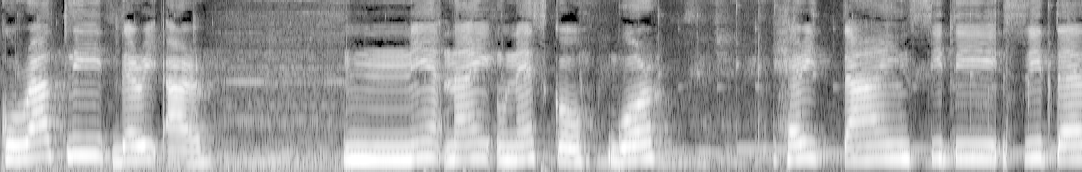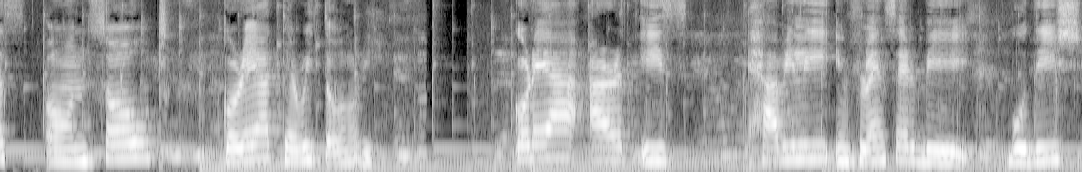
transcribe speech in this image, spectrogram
Currently, there are nine UNESCO World Heritage city, cities on South Korea territory. Korea art is heavily influenced by Buddhist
